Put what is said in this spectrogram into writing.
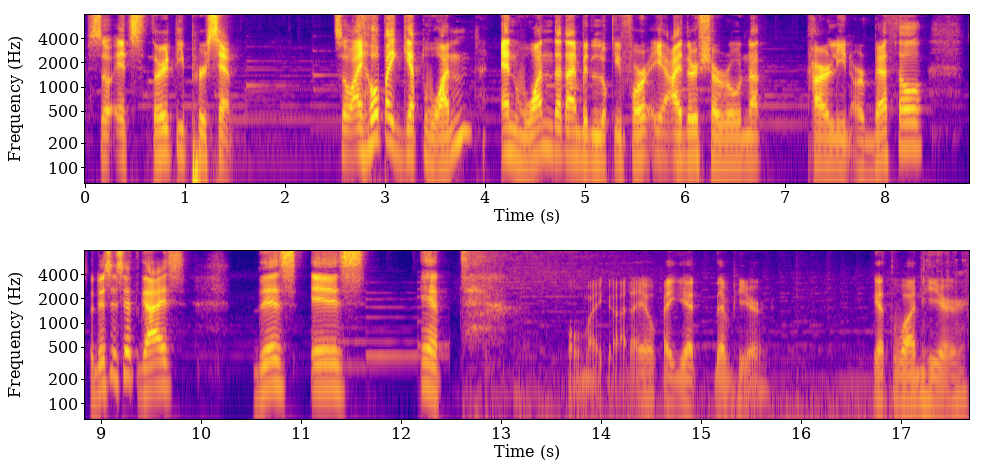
So it's 30%. So I hope I get one and one that I've been looking for, eh, either Sharona, Carlene, or Bethel. So this is it, guys. This is it. Oh my god, I hope I get them here. Get one here.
